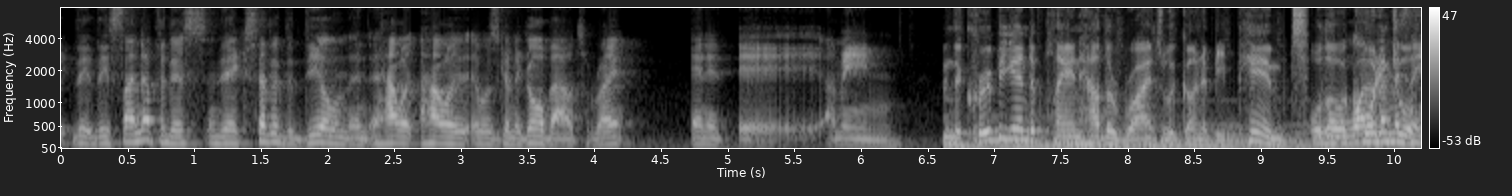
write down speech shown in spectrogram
they, they, signed up for this and they accepted the deal and, and how it, how it, was going to go about, right? And it, eh, I mean, the crew began to plan how the rides were going to be pimped, although What according to a former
